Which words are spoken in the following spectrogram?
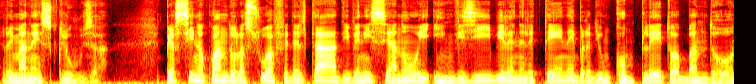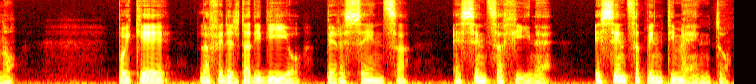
rimane esclusa, persino quando la sua fedeltà divenisse a noi invisibile nelle tenebre di un completo abbandono, poiché la fedeltà di Dio, per essenza, è senza fine e senza pentimento.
